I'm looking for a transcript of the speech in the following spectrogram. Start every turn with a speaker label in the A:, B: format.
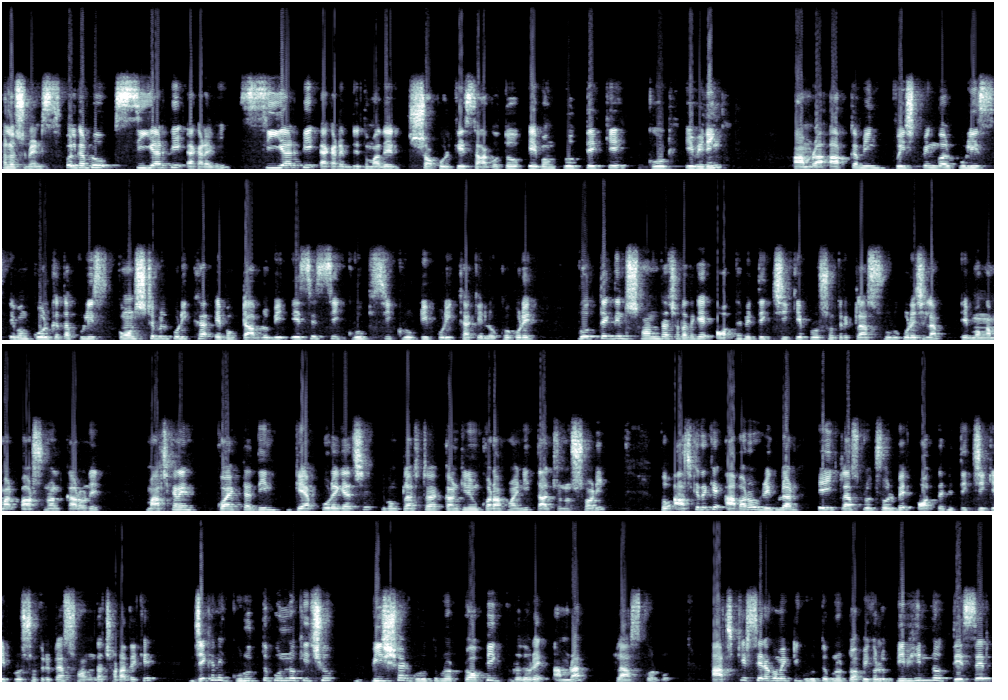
A: Hello students welcome to CRP academy CRP একাডেমিতে তোমাদের সকলকে স্বাগত এবং প্রত্যেককে গুড ইভিনিং আমরা আপকামিং ওয়েস্ট বেঙ্গল পুলিশ এবং কলকাতা পুলিশ কনস্টেবল পরীক্ষা এবং WB SSC group C group D পরীক্ষাকে লক্ষ্য করে প্রত্যেকদিন সন্ধ্যা ছটা থেকে অধ্যাভিত্তিক জিকে প্রশ্নোত্তরের ক্লাস শুরু করেছিলাম এবং আমার পার্সোনাল কারণে মাঝখানে কয়েকটা দিন গ্যাপ পড়ে গেছে এবং ক্লাসটা কন্টিনিউ করা হয়নি, তার জন্য সরি তো আজকে থেকে আবারও রেগুলার এই ক্লাসগুলো চলবে অধ্যাভিত্তিক জিকে প্রশ্নোত্তর ক্লাস সন্ধ্যা ছটা থেকে, যেখানে গুরুত্বপূর্ণ কিছু বিশ্বের গুরুত্বপূর্ণ টপিক ধরে ধরে আমরা ক্লাস করব। আজকের সেরকম একটি গুরুত্বপূর্ণ টপিক হলো বিভিন্ন দেশের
